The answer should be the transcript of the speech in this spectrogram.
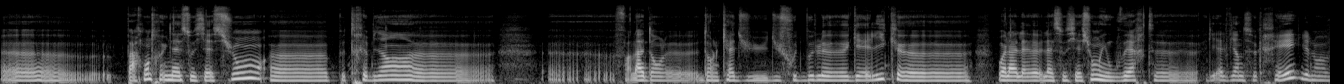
par contre, une association peut très bien, enfin là dans le, dans le cas du, football gaélique, voilà l'association est ouverte, elle vient de se créer. Je ne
